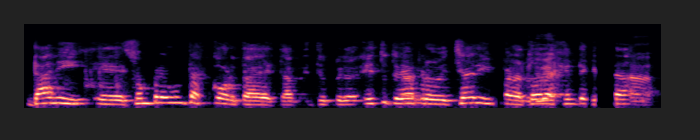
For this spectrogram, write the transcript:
Dani, eh, son preguntas cortas estas, pero esto te voy a aprovechar y para toda la gente que está...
